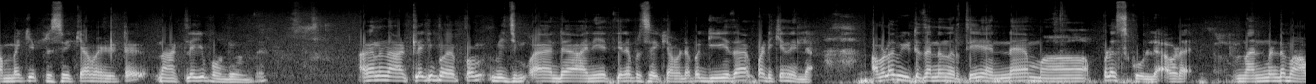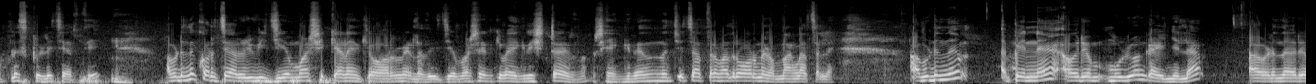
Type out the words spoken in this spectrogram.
അമ്മയ്ക്ക് പ്രസവിക്കാൻ വേണ്ടിയിട്ട് നാട്ടിലേക്ക് പോകേണ്ടി വന്നത്. അങ്ങനെ നാട്ടിലേക്ക് പോയപ്പം വിജി എന്റെ അനിയത്തിനെ പ്രസവിക്കാൻ വേണ്ടി. അപ്പോൾ ഗീത പഠിക്കുന്നില്ല. അവളെ വീട്ടിൽ തന്നെ നിർത്തി. എന്നെ മാപ്പിള സ്കൂളിൽ അവിടെ നന്മണ്ട മാപ്പിള സ്കൂളിൽ ചേർത്തി. അവിടുന്ന് കുറച്ച് ഒരു വിജയമാഷയ്ക്കാണ് എനിക്ക് ഓർമ്മയുള്ളത്. വിജയമാഷ എനിക്ക് ഭയങ്കര ഇഷ്ടമായിരുന്നു. പക്ഷേ എങ്ങനെയാണെന്ന് വെച്ചാൽ അത്രമാത്രം ഓർമ്മയില്ല. ഒന്നാം ക്ലാസ്സല്ലേ. അവിടുന്ന് പിന്നെ ഒരു മുഴുവൻ കഴിഞ്ഞില്ല. അവിടുന്ന് ഒരു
